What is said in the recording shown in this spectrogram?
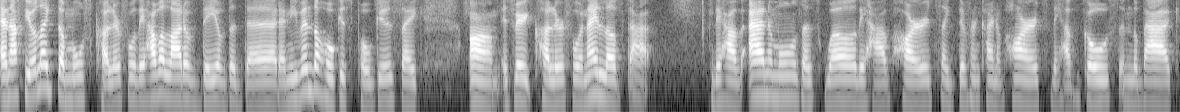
And I feel like the most colorful. They have a lot of Day of the Dead and even the Hocus Pocus. Like um, it's very colorful, and I love that. They have animals as well. They have hearts, like different kind of hearts. They have ghosts in the back.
